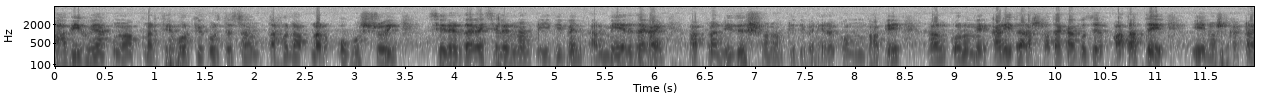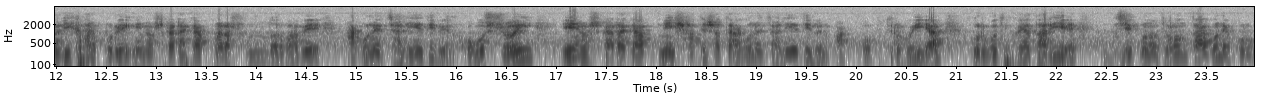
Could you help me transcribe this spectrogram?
ভাবি হইয়া কোনো আপনার দেবরকে করতে চান, তাহলে আপনার অবশ্যই ছেলের জায়গায় ছেলের নামটি দিবেন আর মেয়ের জায়গায় আপনার নিজস্ব নামটি দিবেন। এরকম ভাবে লাল কলমের কালি দ্বারা সাদা কাগজের পাতাতে এই নস্কাটা লিখার পরে এই নস্কাটাকে আপনারা সুন্দরভাবে আগুনে জ্বালিয়ে দিবেন। অবশ্যই এই নস্কাটাকে আপনি সাথে সাথে আগুনে জ্বালিয়ে দিবেন। পাক পবিত্র হইয়া পূর্ব দিক হইয়া দাঁড়িয়ে যে কোনো জ্বলন্ত আগুনে পূর্ব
